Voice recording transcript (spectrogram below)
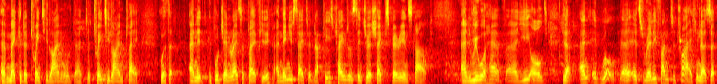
uh, make it a 20 line or a 20 line play with it. And it, it will generate a play for you. And then you say to it, now please change this into a Shakespearean style and we will have uh, ye old, you know, and it will. Uh, it's really fun to try, you know. So,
